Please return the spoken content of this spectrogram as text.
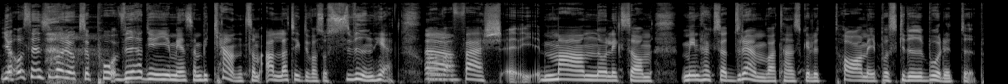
Ja, och sen så var det också på, vi hade ju en gemensam bekant som alla tyckte var så svinhet. Och han var affärsman och liksom, min högsta dröm var att han skulle ta mig på skrivbordet typ.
